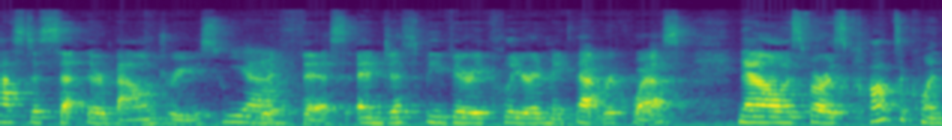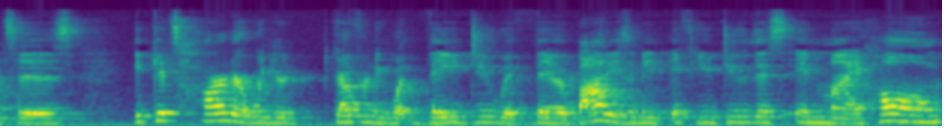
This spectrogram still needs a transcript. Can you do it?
has to set their boundaries Yeah. with this and just be very clear and make that request. Now, as far as consequences, it gets harder when you're governing what they do with their bodies. I mean, if you do this in my home,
